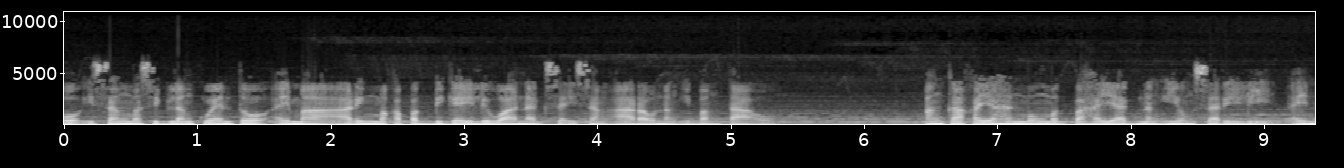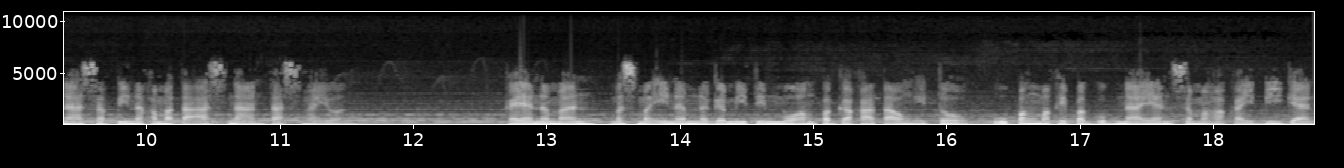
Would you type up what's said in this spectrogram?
o isang masiglang kwento ay maaaring makapagbigay liwanag sa isang araw ng ibang tao. Ang kakayahan mong magpahayag ng iyong sarili ay nasa pinakamataas na antas ngayon. Kaya naman, mas mainam na gamitin mo ang pagkakataong ito upang makipag-ugnayan sa mga kaibigan,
